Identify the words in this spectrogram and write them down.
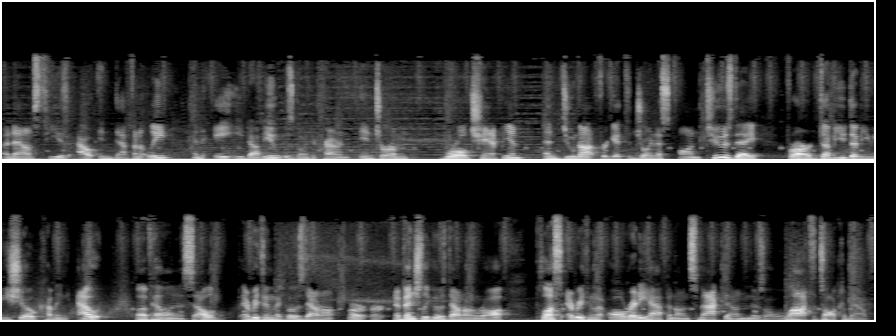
announced he is out indefinitely and AEW is going to crown an interim world champion. And do not forget to join us on Tuesday for our WWE show coming out of Hell in a Cell. Everything that goes down on, or, or eventually goes down on Raw, plus everything that already happened on SmackDown. And there's a lot to talk about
